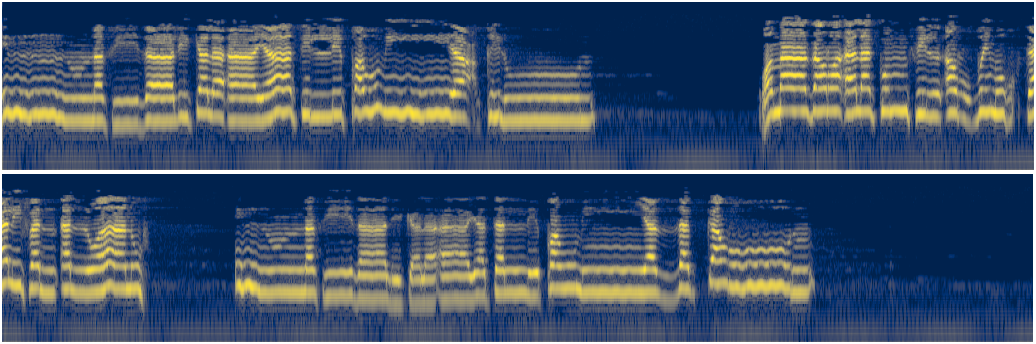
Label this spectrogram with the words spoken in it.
إِنَّ فِي ذَلِكَ لَآيَاتٍ لِقَوْمٍ يَعْقِلُونَ. وَمَا ذَرَأَ لَكُمْ فِي الْأَرْضِ مُخْتَلِفًا أَلْوَانُهُ. إِنَّ فِي ذَلِكَ لَآيَةً لِقَوْمٍ يَذَّكَّرُونَ.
